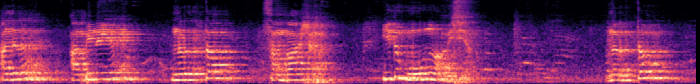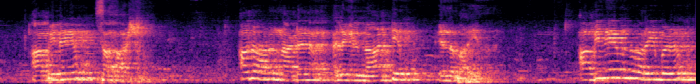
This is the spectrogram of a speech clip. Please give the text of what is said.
അതിൽ അഭിനയം നൃത്തം സംഭാഷണം ഇത് മൂന്നും ആവശ്യമാണ്. നൃത്തം അഭിനയം സംഭാഷണം. അതാണ് നടനം അല്ലെങ്കിൽ നാട്യം എന്ന് പറയുന്നത്. അഭിനയം എന്ന് പറയുമ്പോൾ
